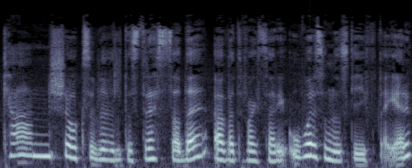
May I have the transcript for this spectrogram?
kanske också blivit lite stressade över att det faktiskt är i år som ni ska gifta er.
